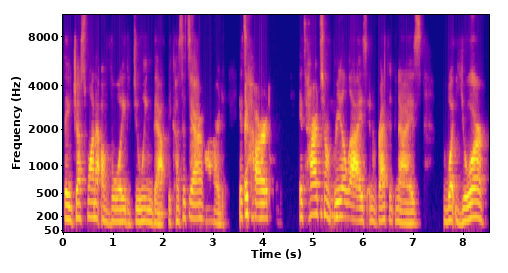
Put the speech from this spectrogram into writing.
they just want to avoid doing that because it's yeah. hard. It's, it's hard. hard. It's hard to mm-hmm. realize and recognize what you're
